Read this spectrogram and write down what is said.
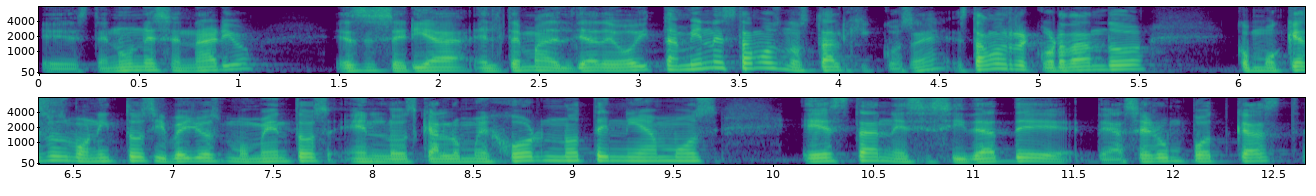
este, en un escenario? Ese sería el tema del día de hoy. También estamos nostálgicos, ¿eh? Estamos recordando como que esos bonitos y bellos momentos en los que a lo mejor no teníamos esta necesidad de, de hacer un podcast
